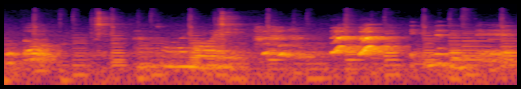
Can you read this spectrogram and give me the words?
ことを。あ、かわいい。かわい い。目閉じて。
